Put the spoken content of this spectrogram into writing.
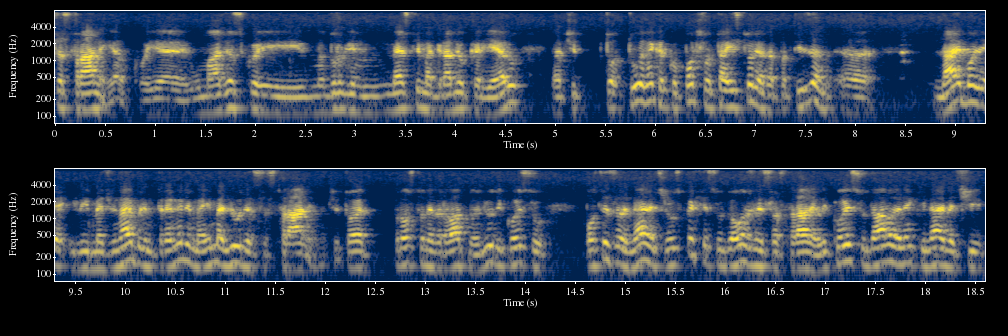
sa strane, jel, koji je u Mađarskoj i na drugim mestima gradio karijeru. Znači, to, tu je nekako počela ta istorija da Partizan uh, najbolje ili među najboljim trenerima ima ljude sa strane. Znači, to je prosto neverovatno. Ljudi koji su postizali najveće uspehe su dolazili sa strane ili koji su davali neki najveći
